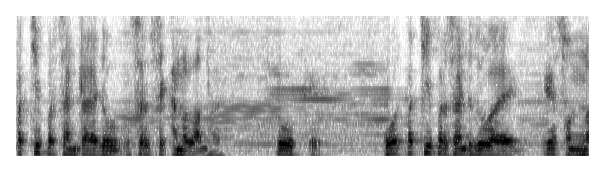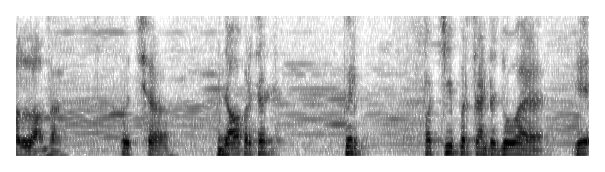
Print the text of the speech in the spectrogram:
25% ਹੈ ਜੋ ਸਿਰਫ ਸਿੱਖਣ ਨਾਲ ਆਉਂਦਾ ਹੈ। ਓਕੇ। ਔਰ 25% ਜੋ ਹੈ ਇਹ ਸੁਣਨ ਨਾਲ ਆਉਂਦਾ ਹੈ। ਅੱਛਾ। 50% ਫਿਰ 25% ਜੋ ਹੈ ਇਹ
